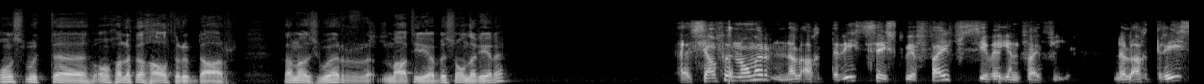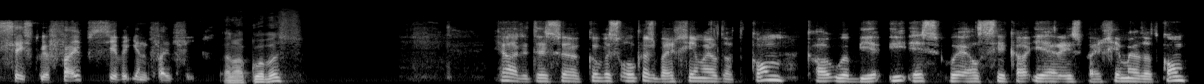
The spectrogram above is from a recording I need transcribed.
Ons moet uh ongelukkig halt roep daar kan ons hoor Mati jou besonderhede? 'n uh, Selfoonnommer 0836257154. 0836257154. En dan Kobus? Ja, dit is uh, kobusolkers@gmail.com. K O B U S O L C K E R S by gmail.com.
